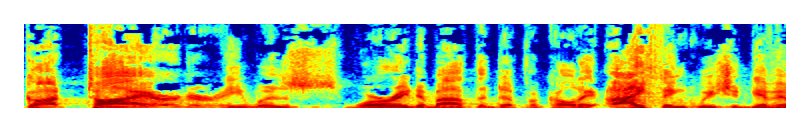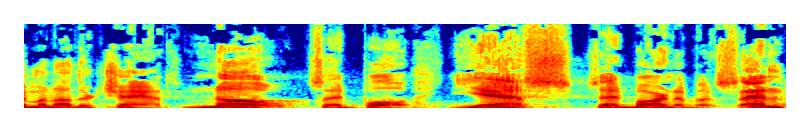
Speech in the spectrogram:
got tired or he was worried about the difficulty. I think we should give him another chance. No, said Paul. Yes, said Barnabas. And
